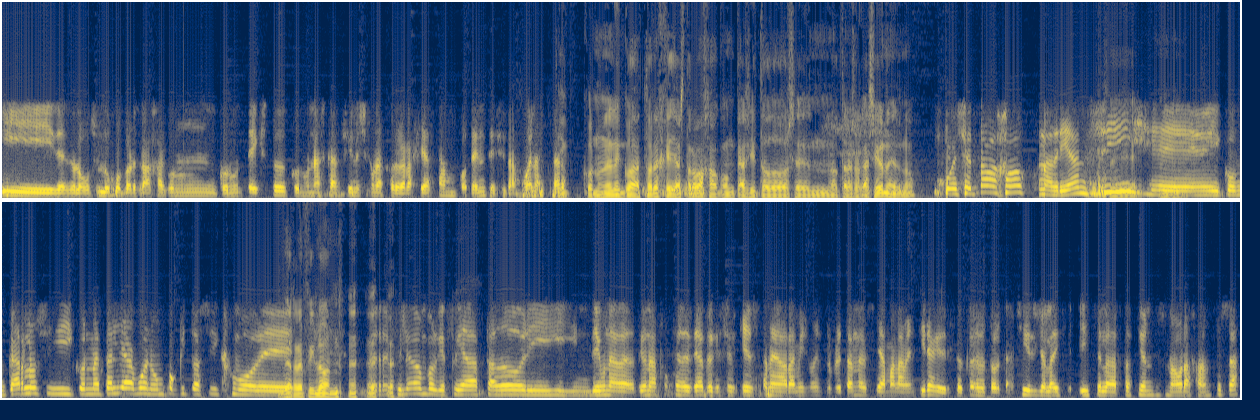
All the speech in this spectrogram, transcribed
y desde luego es un lujo poder trabajar con un, con un texto, con unas canciones y con unas coreografías tan potentes y tan buenas. con un elenco de actores que ya has trabajado con casi todos en otras ocasiones, ¿no? Pues he trabajado con Adrián, sí, eh, y con Carlos y con Natalia, bueno, un poquito así como de... De refilón. De refilón, porque fui adaptador y de una, de una función de teatro que es que están ahora mismo interpretando, que se llama La Mentira, que dice el doctor Cachir, yo la hice la adaptación, es una obra francesa,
